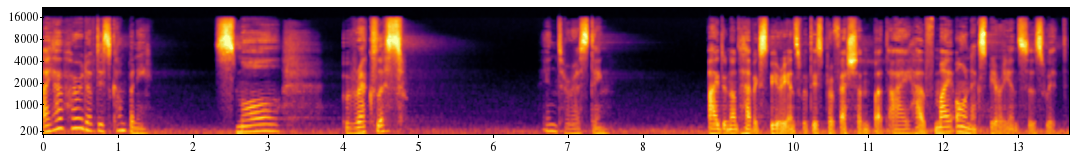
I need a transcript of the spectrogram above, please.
I have heard of this company. Small, reckless. Interesting. I do not have experience with this profession, but I have my own experiences with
